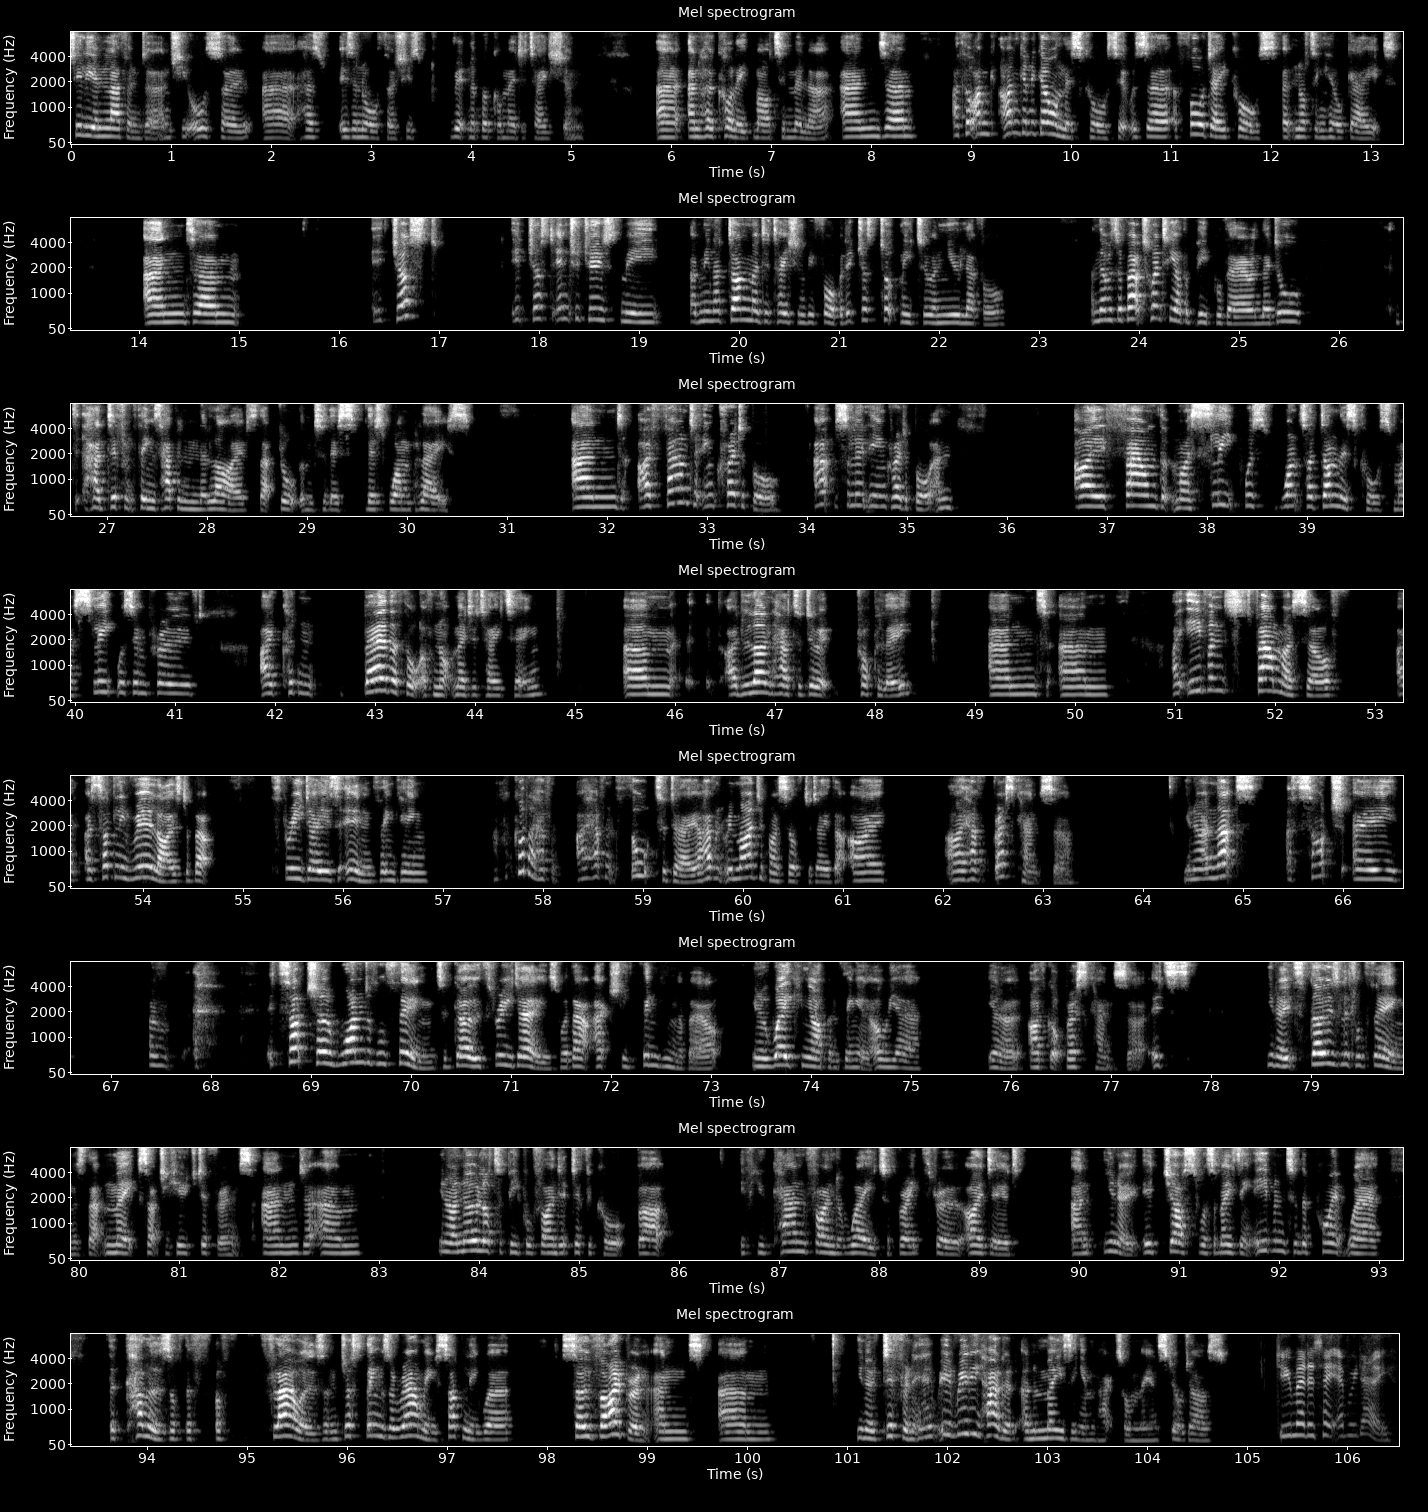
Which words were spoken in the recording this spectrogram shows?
Jillian Lavender, and she also uh, has is an author. She's written a book on meditation uh, and her colleague Martin Miller. And um, I thought I'm I'm going to go on this course. It was a, a four day course at Notting Hill Gate, and um, it just it just introduced me. I mean, I'd done meditation before, but it just took me to a new level. And there was about twenty other people there, and they'd all had different things happen in their lives that brought them to this this one place. And I found it incredible, absolutely incredible. And I found that my sleep was, once I'd done this course, my sleep was improved. I couldn't bear the thought of not meditating. Um, I'd learned how to do it properly. And um, I even found myself, I, I suddenly realized about three days in thinking, oh my God, I haven't, I haven't thought today. I haven't reminded myself today that I, I have breast cancer. You know, and that's such a, a it's such a wonderful thing to go three days without actually thinking about, you know, waking up and thinking, oh yeah, you know, I've got breast cancer. It's, you know, it's those little things that make such a huge difference. And, um, you know, I know a lot of people find it difficult, but if you can find a way to break through, I did. And, you know, it just was amazing, even to the point where the colors of the of flowers and just things around me suddenly were so vibrant and um, you know different. It, it really had an, an amazing impact on me and still does. Do you meditate every day?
